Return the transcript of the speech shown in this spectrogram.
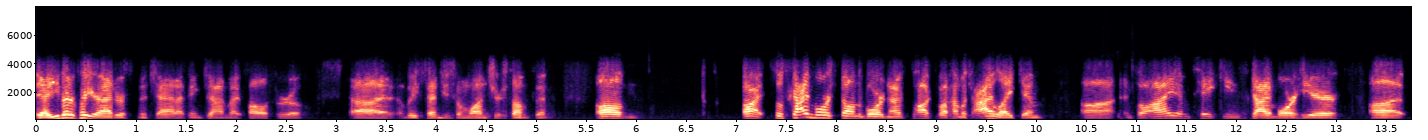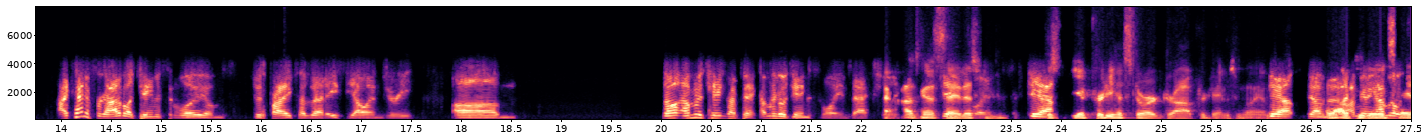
Yeah, you better put your address in the chat. I think John might follow through. Uh, at least send you some lunch or something. Um, all right, so Skyy Moore's still on the board, and I've talked about how much I like him. Uh, and so I am taking Skyy Moore here. Uh, I kind of forgot about Jameson Williams just probably because of that ACL injury. Um, no, I'm going to change my pick. I'm going to go Jameson Williams. Actually, I was going to say this Williams. would yeah, this would be a pretty historic drop for Jameson Williams. yeah, yeah. A lot of I'm people going would to say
